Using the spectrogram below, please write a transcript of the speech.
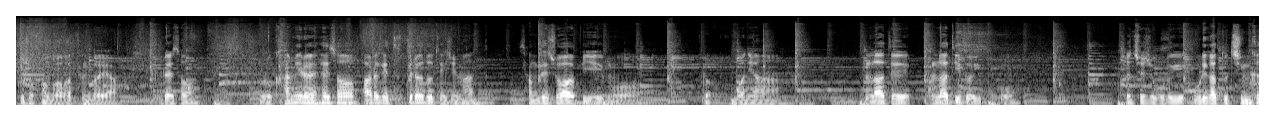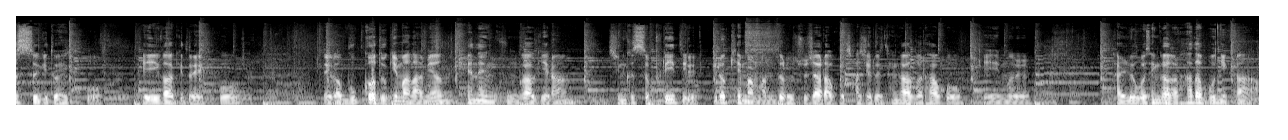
부족한 것 같은 거야. 그래서 물론 카미를 해서 빠르게 터뜨려도 되지만 상대 조합이 뭐 그- 뭐냐 블라드 블라디도 있고 전체적으로 우리, 우리가 또 징크스기도 했고 베이가기도 했고 내가 묶어두기만 하면 캐넨 궁각이랑 징크스 프리딜 이렇게만 만들어 주자라고 사실은 생각을 하고 게임을 하려고 생각을 하다 보니까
